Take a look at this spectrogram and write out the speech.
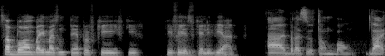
essa bomba aí mais um tempo. Eu fiquei, fiquei, fiquei feliz, fiquei aliviado. Ai, Brasil tão bom. Vai.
